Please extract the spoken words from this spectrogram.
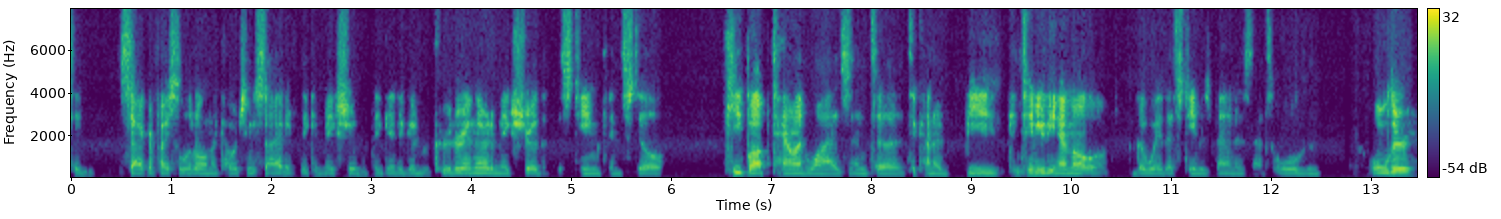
to sacrifice a little on the coaching side if they can make sure that they get a good recruiter in there to make sure that this team can still keep up talent wise and to to kind of be continue the mo of the way this team has been is that's old and older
